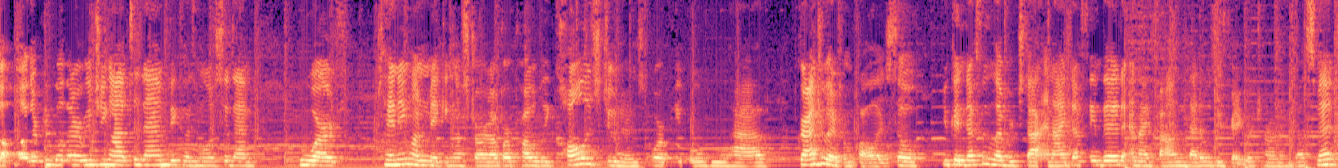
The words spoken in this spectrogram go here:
the other people that are reaching out to them because most of them who are planning on making a startup are probably college students or people who have graduated from college. So you can definitely leverage that. And I definitely did. And I found that it was a great return on investment.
